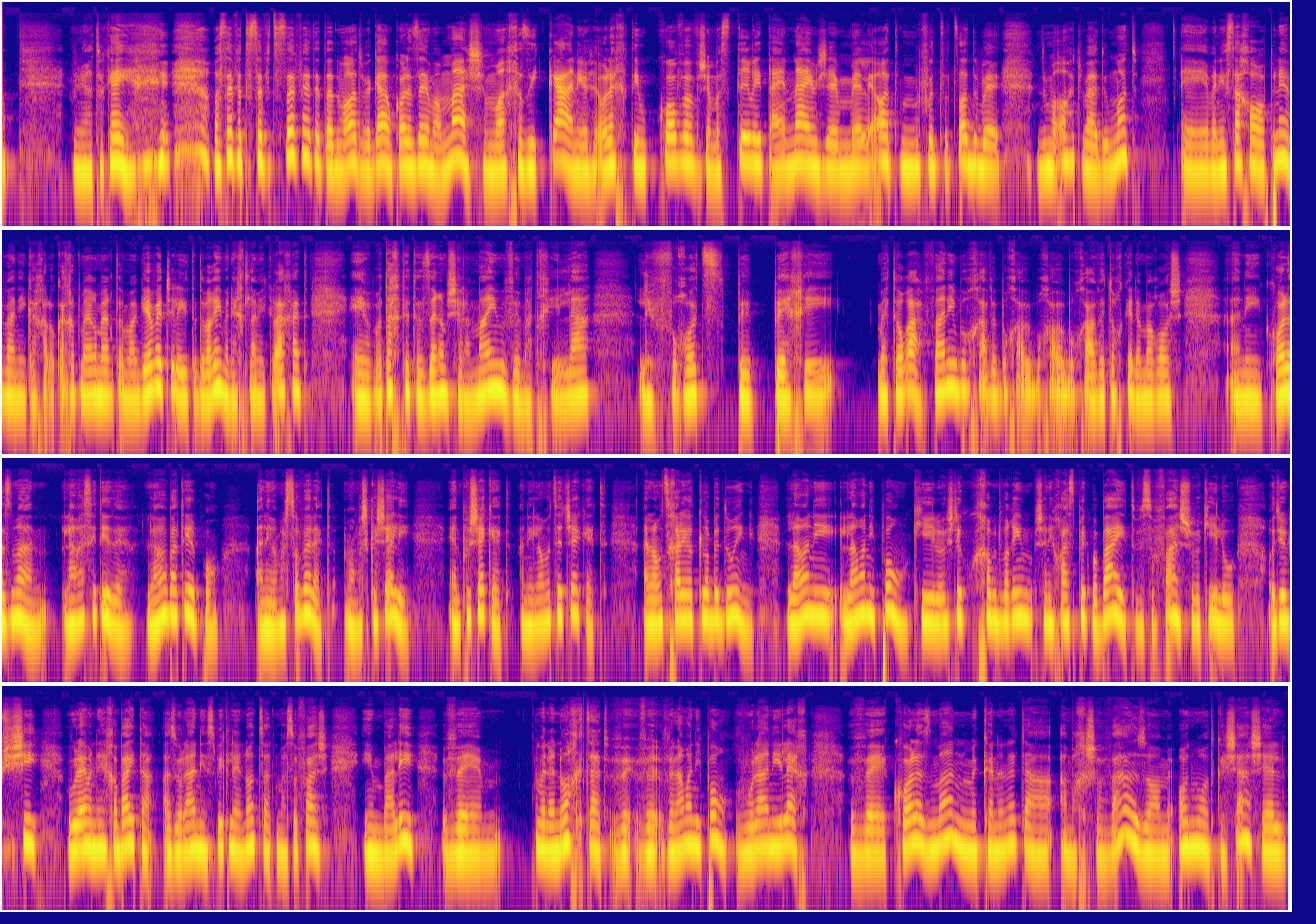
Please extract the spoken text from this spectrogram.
ואני אומרת, אוקיי, אוספת, אוספת, אוספת את הדמעות, וגם כל זה ממש מחזיקה, אני הולכת עם כובע שמסתיר לי את העיניים שהן מלאות, מפוצצות בדמעות ואדומות. אה, ואני עושה אחורה פנה, ואני ככה לוקחת מהר מהר את המגבת שלי, את הדברים, ואני הולכת למקלחת, אה, ופותחת את הזרם של המים, ומתחילה לפרוץ בבכי מטורף, ואני בוכה ובוכה ובוכה ובוכה, ותוך כדי בראש, אני כל הזמן, למה עשיתי את זה? למה באתי לפה? אני ממש סובלת, ממש קשה לי, אין פה שקט, אני לא מוצאת שקט, אני לא מצליחה להיות לא בדואינג, למה אני, למה אני פה? כאילו, יש לי כל כך הרבה דברים שאני יכולה להספיק בבית, וסופש, וכאילו, עוד יום שישי, ואולי אם אני אלך הביתה, אז אולי אני אספיק ליהנות קצת מהסופש עם בעלי, ו... ולנוח קצת, ו- ו- ולמה אני פה, ואולי אני אלך. וכל הזמן מקננת המחשבה הזו המאוד מאוד קשה של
